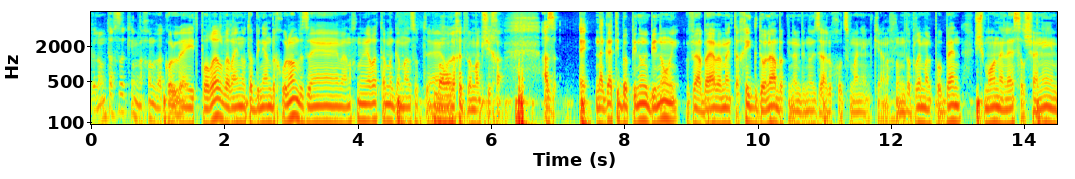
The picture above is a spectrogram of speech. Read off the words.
ולא מתחזקים, נכון, והכל אה, התפורר, וראינו את הבניין בחולון, וזה, ואנחנו נראה את המגמה הזאת אה, ברור. הולכת וממשיכה. אז נגעתי בפינוי-בינוי, והבעיה באמת הכי גדולה בפינוי-בינוי זה הלוחות זמנים, כי אנחנו מדברים על פה בין 8 ל-10 שנים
